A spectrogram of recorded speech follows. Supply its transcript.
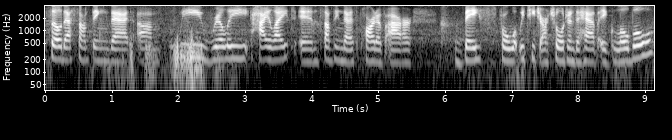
so that's something that um, we really highlight and something that is part of our base for what we teach our children to have a global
